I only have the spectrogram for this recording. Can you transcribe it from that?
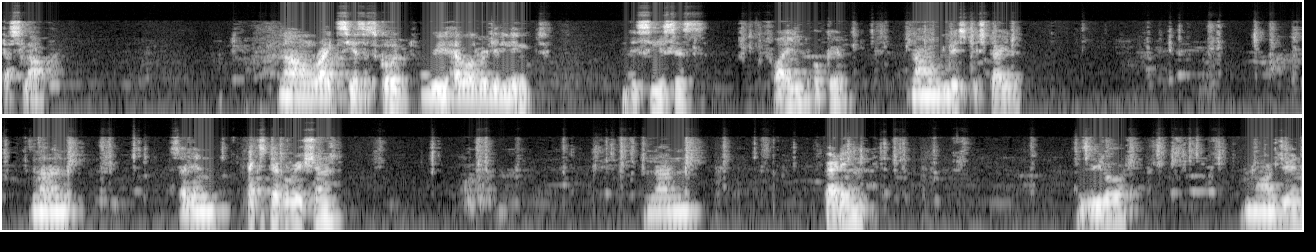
Tesla now write css code. We have already linked the css file. Okay. Now list style. None second text decoration none. Padding 0 margin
